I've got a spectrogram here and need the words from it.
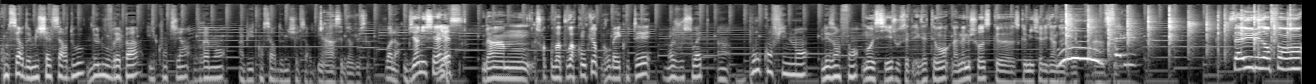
concert de Michel Sardou. Ne l'ouvrez pas, il contient vraiment un billet de concert de Michel Sardou. Ah, c'est bien vu ça. Voilà. Bien, Michel Yes. Ben, je crois qu'on va pouvoir conclure. Bon bah écoutez, moi je vous souhaite un bon confinement, les enfants. Moi aussi, je vous souhaite exactement la même chose que ce que Michel vient de dire. Voilà. Salut Salut les enfants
